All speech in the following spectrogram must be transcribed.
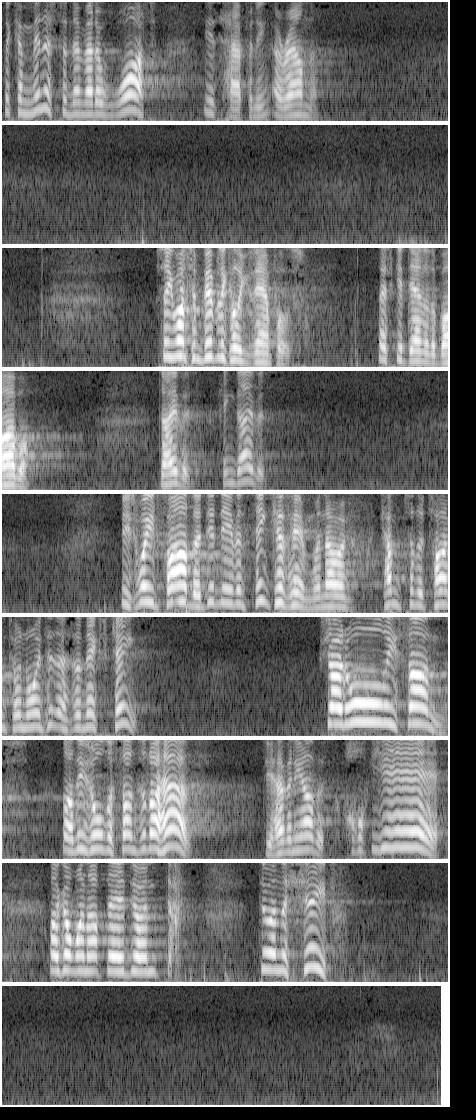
that can minister no matter what is happening around them. So, you want some biblical examples? Let's get down to the Bible. David, King David. His weed father didn't even think of him when they were come to the time to anoint him as the next king. Showed all these sons. Oh, these are all the sons that I have. Do you have any others? Oh, yeah. I got one up there doing, doing the sheep.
